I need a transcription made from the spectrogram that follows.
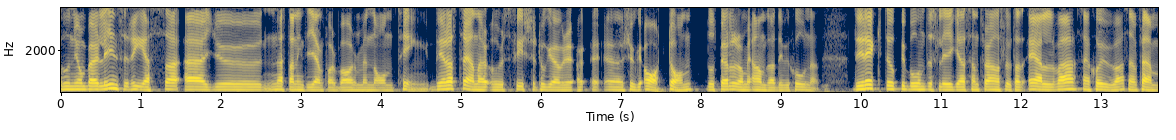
Union Berlins resa är ju nästan inte jämförbar med någonting. Deras tränare Urs Fischer tog över 2018. Då spelade de i andra divisionen. Direkt upp i Bundesliga, sen tror jag han har slutat 11, sen 7, sen 5.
